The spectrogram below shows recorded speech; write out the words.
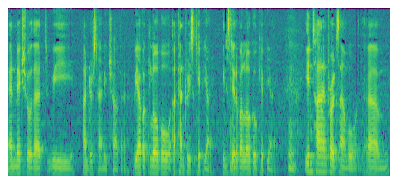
and make sure that we understand each other. We have a global, a country's KPI instead of a local KPI. Hmm. In Thailand, for example, um,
